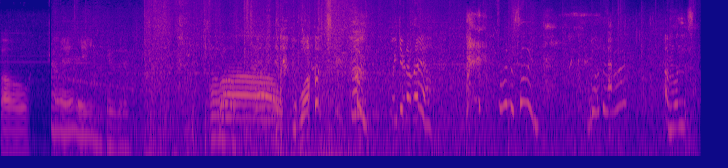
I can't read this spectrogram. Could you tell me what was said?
Bow. Hey, here we go. what? what are you doing up there? What the sign? What the fuck? I'm on the.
